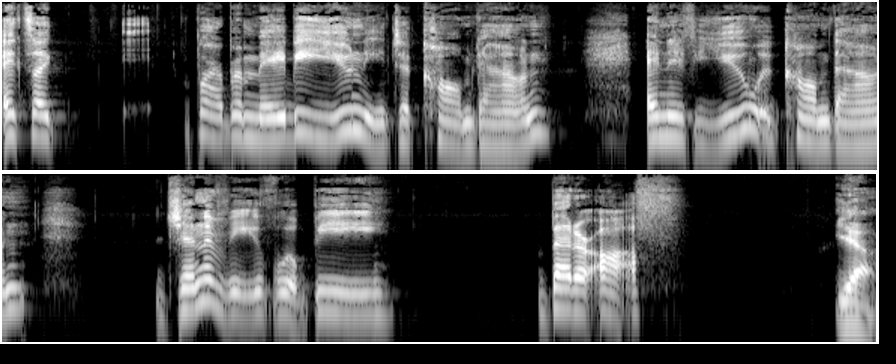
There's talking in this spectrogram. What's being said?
it's like barbara maybe you need to calm down and if you would calm down genevieve will be better off Yeah.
